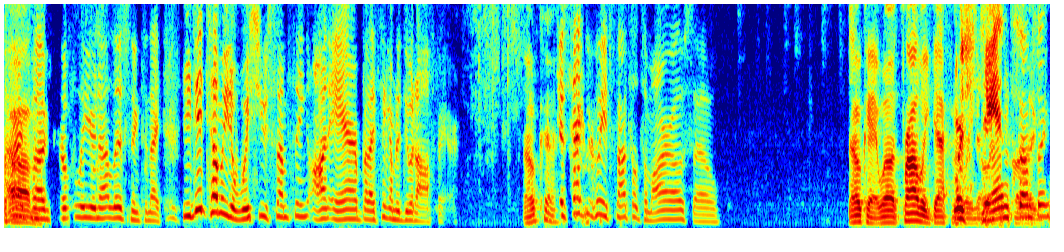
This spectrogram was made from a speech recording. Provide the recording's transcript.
right, um, pugs. Hopefully, you're not listening tonight. He did tell me to wish you something on air, but I think I'm going to do it off air. Okay. Because technically, it's not till tomorrow, so. Okay, well, probably definitely. Wish Dan something.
